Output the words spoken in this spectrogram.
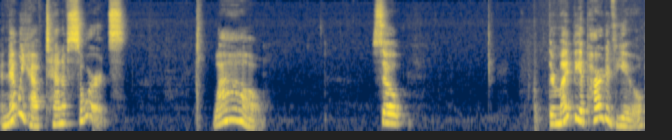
And then we have Ten of Swords. Wow. So there might be a part of you,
